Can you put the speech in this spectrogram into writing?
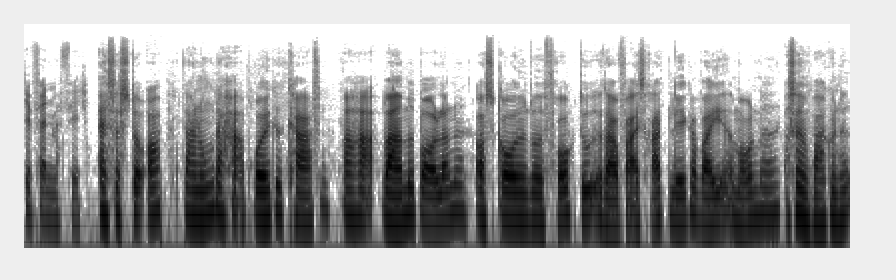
Det er fandme fedt. Altså stå op, der er nogen, der har brygget kaffen, og har varmet bollerne, og skåret noget frugt ud, og der er jo faktisk ret lækker varieret morgenmad. Og så kan man bare gå ned,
